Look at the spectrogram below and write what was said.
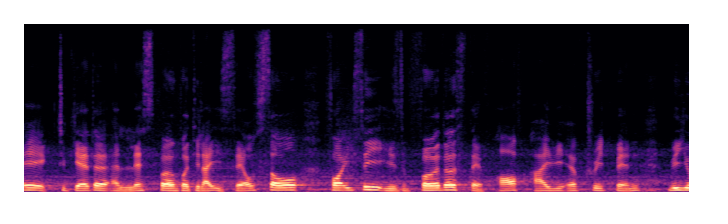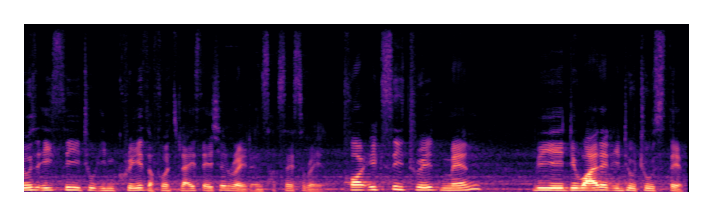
egg together and let sperm fertilize itself. So for ICSI is a further step of IVF treatment. We use ICSI to increase the fertilization rate and success rate. For ICSI treatment, we divide it into two steps.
